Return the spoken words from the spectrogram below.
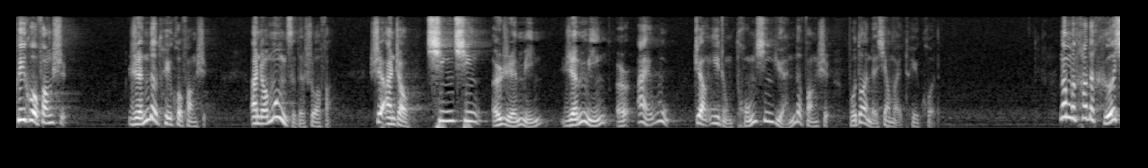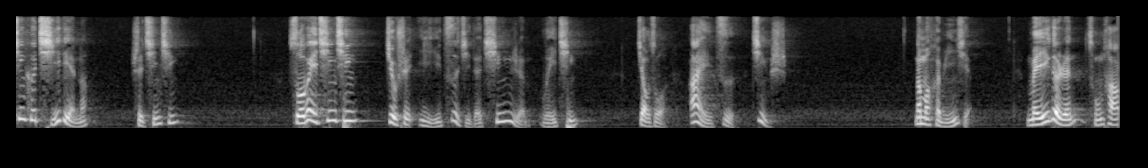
推扩方式，人的推扩方式，按照孟子的说法，是按照亲亲而人民，人民而爱物这样一种同心圆的方式，不断的向外推扩的。那么它的核心和起点呢，是亲亲。所谓亲亲。就是以自己的亲人为亲，叫做爱字敬始。那么很明显，每一个人从他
